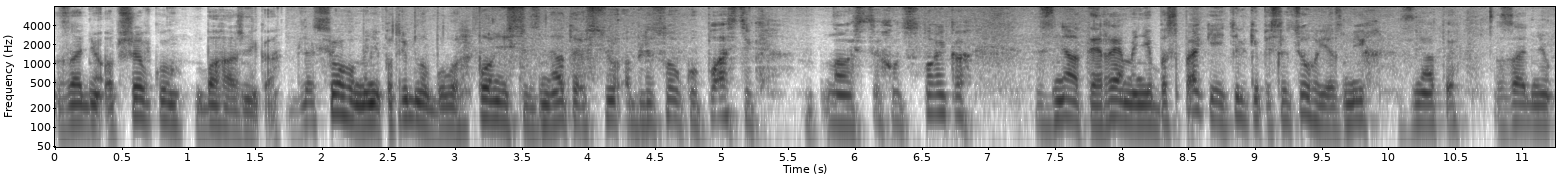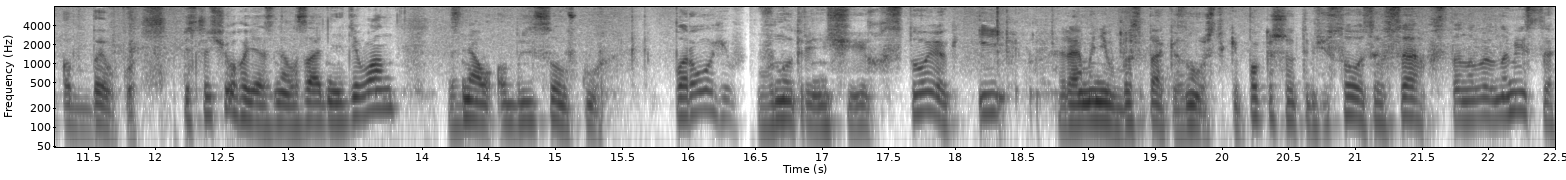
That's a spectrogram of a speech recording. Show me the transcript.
задню обшивку багажника. Для цього мені потрібно було повністю зняти всю обліцовку пластик на ось цих от стойках зняти ремені безпеки, і тільки після цього я зміг зняти задню оббивку. Після чого я зняв задній диван, зняв обліцовку порогів, внутрішніх стойок і ременів безпеки. Знову ж таки, поки що тимчасово це все встановив на місце,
